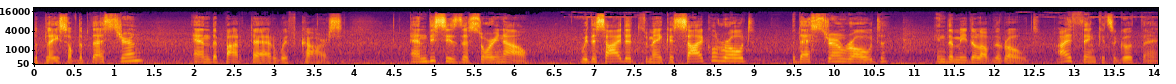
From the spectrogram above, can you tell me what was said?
the place of the pedestrian and the parterre with cars. And this is the story now. We decided to make a cycle road, pedestrian road, in the middle of the road. I think it's a good thing.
